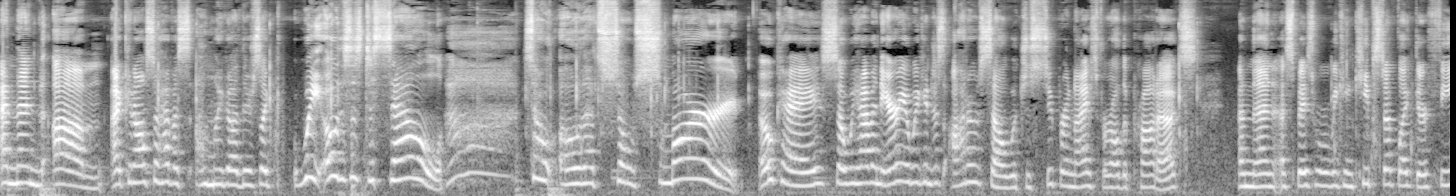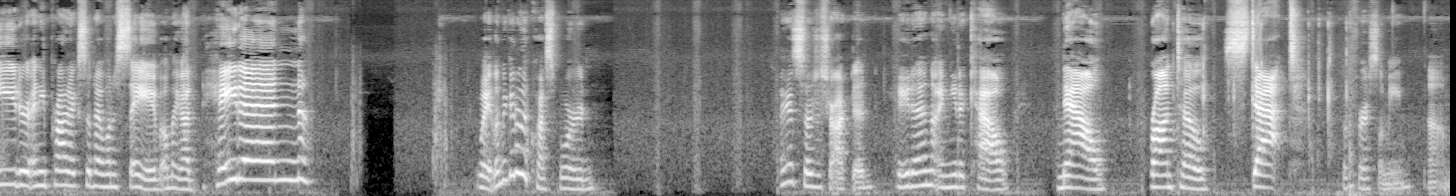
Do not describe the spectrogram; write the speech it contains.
And then um I can also have a oh my god, there's like wait, oh this is to sell. so oh that's so smart. Okay, so we have an area we can just auto sell, which is super nice for all the products. And then a space where we can keep stuff like their feed or any products that I want to save. Oh my god. Hayden! Wait, let me go to the quest board. I get so distracted. Hayden, I need a cow. Now. Pronto. Stat. But first, let me um,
